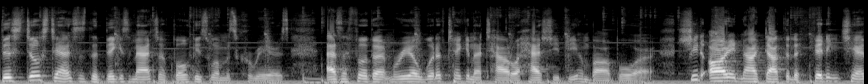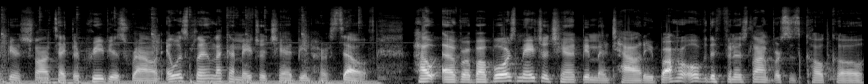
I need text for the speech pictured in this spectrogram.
This still stands as the biggest match of both these women's careers, as I feel that Maria would have taken the title had she beaten Barbour. She'd already knocked out the defending champion Swiatek the previous round and was playing like a major champion herself. However, Barbour's major champion mentality brought her over the finish line versus Coco,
